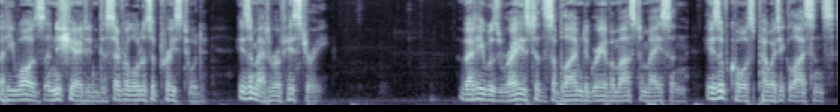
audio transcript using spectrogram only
That he was initiated into several orders of priesthood is a matter of history. That he was raised to the sublime degree of a master mason is, of course, poetic license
